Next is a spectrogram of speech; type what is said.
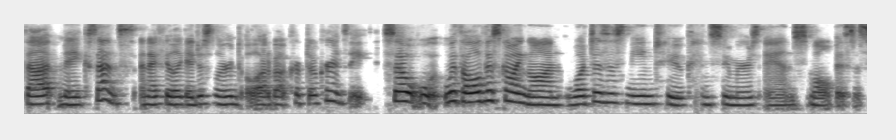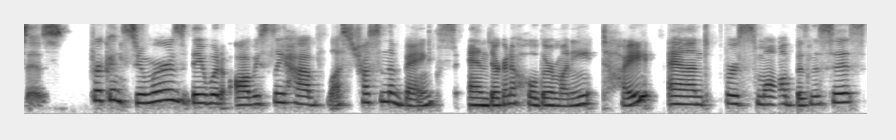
That makes sense. And I feel like I just learned a lot about cryptocurrency. So, w- with all of this going on, what does this mean to consumers and small businesses? For consumers, they would obviously have less trust in the banks and they're going to hold their money tight. And for small businesses,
